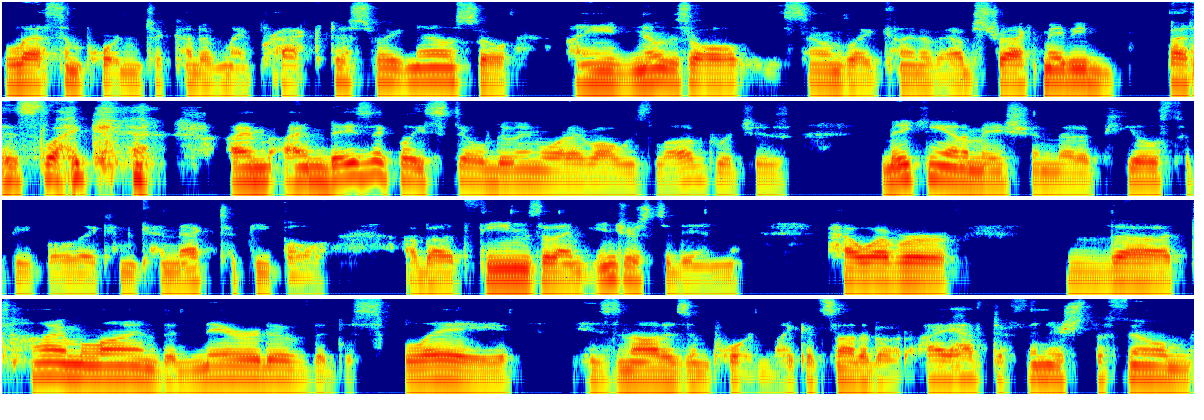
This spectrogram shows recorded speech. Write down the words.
less important to kind of my practice right now so i know this all sounds like kind of abstract maybe but it's like i'm i'm basically still doing what i've always loved which is making animation that appeals to people that can connect to people about themes that i'm interested in however the timeline the narrative the display is not as important. Like it's not about I have to finish the film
